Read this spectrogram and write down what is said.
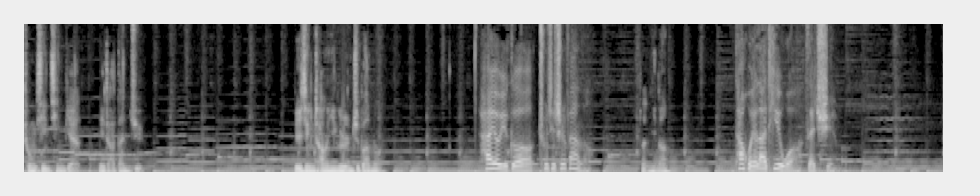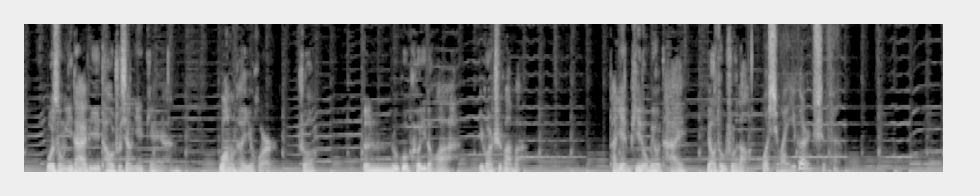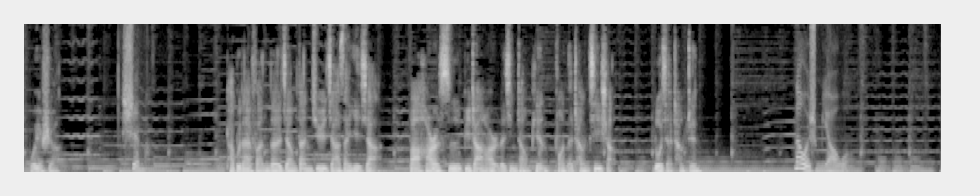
重新清点那沓单据。你经常一个人值班吗？还有一个出去吃饭了。那你呢？他回来替我再去。我从衣袋里掏出香烟点燃，望了他一会儿，说：“嗯，如果可以的话，一块吃饭吧。”他眼皮都没有抬。摇头说道：“我喜欢一个人吃饭。我也是啊。是吗？”他不耐烦地将单据夹在腋下，把哈尔斯比扎尔的新唱片放在唱机上，落下唱针。那为什么邀我？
